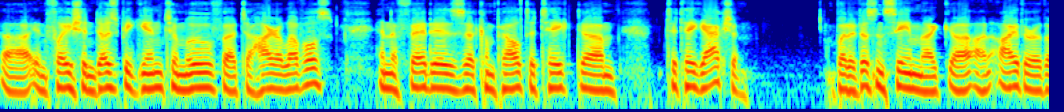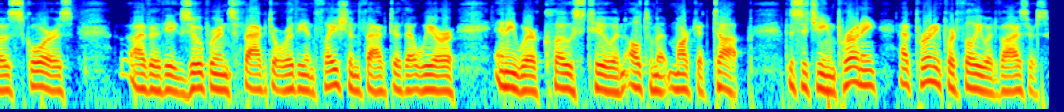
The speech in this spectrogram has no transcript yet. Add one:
inflation does begin to move to higher levels, and the Fed is compelled to take um, to take action. But it doesn't seem like uh, on either of those scores, either the exuberance factor or the inflation factor, that we are anywhere close to an ultimate market top. This is Gene Peroni at Peroni Portfolio Advisors.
